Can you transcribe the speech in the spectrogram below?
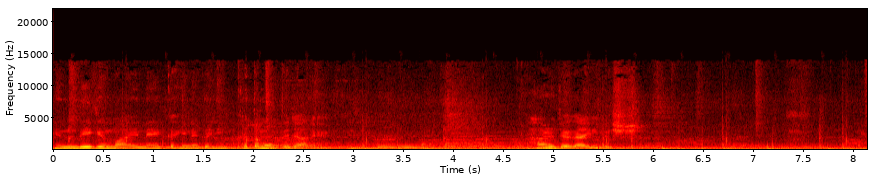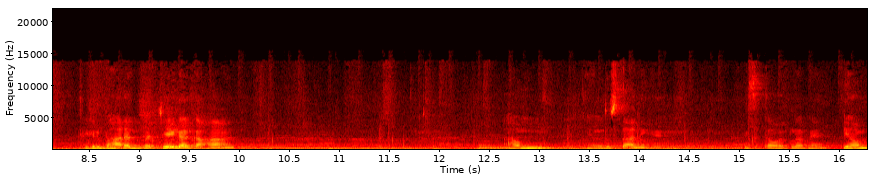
हिंदी के मायने कहीं ना कहीं ख़त्म होते जा रहे हैं। हर जगह इंग्लिश। फिर भारत बचेगा कहाँ? हम हिंदुस्तानी हैं। इसका मतलब है कि हम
